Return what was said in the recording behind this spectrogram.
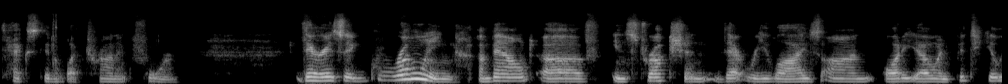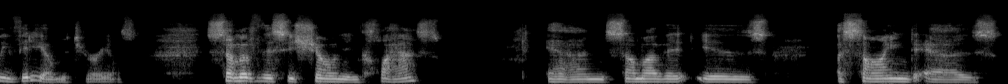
text in electronic form there is a growing amount of instruction that relies on audio and particularly video materials. Some of this is shown in class and some of it is assigned as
